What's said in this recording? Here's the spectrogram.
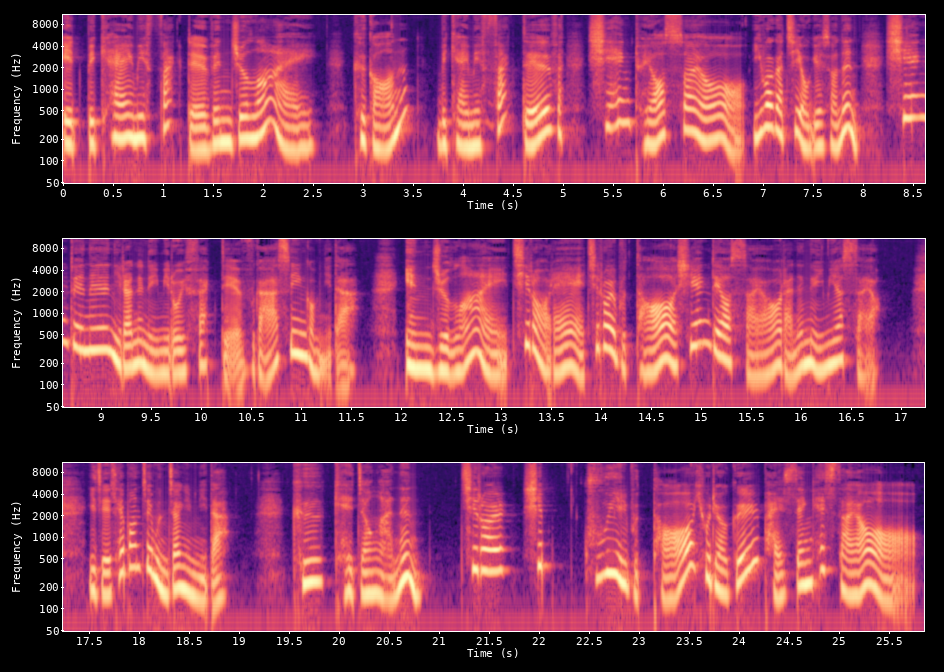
It became effective in July. 그건 became effective, 시행되었어요. 이와 같이 여기에서는 시행되는 이라는 의미로 effective가 쓰인 겁니다. In July, 7월에 7월부터 시행되었어요 라는 의미였어요. 이제 세 번째 문장입니다. 그 개정안은 7월 19일부터 효력을 발생했어요.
